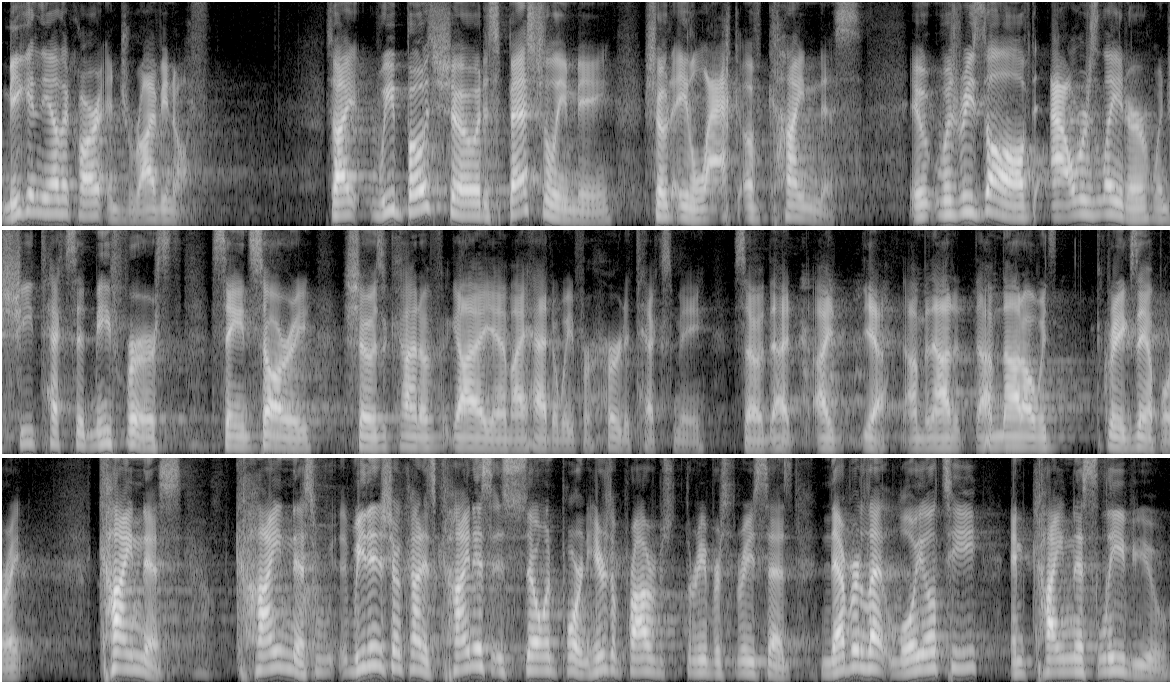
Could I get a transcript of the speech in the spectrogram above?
me getting in the other car, and driving off. So I, we both showed, especially me, showed a lack of kindness. It was resolved hours later when she texted me first saying sorry shows the kind of guy I am. I had to wait for her to text me. So that I, yeah, I'm not, I'm not always a great example, right? Kindness. kindness. We didn't show kindness. Kindness is so important. Here's what Proverbs 3, verse 3 says Never let loyalty and kindness leave you.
